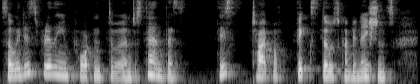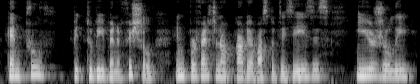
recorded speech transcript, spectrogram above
So it is really important to understand that this type of fixed dose combinations can prove to be beneficial in prevention of cardiovascular diseases, usually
